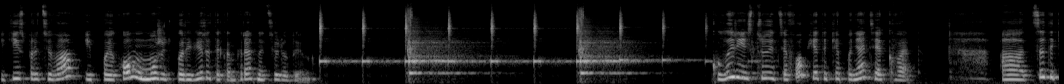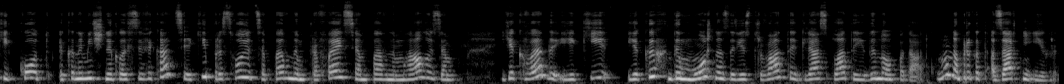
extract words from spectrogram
який спрацював, і по якому можуть перевірити конкретно цю людину. Коли реєструється ФОП, є таке поняття як КВЕД. Це такий код економічної класифікації, який присвоюється певним професіям, певним галузям. Є кведи, які, яких не можна зареєструвати для сплати єдиного податку. Ну, наприклад, азартні ігри.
